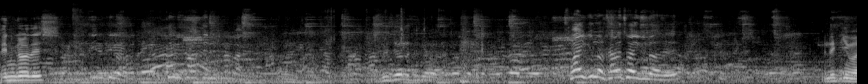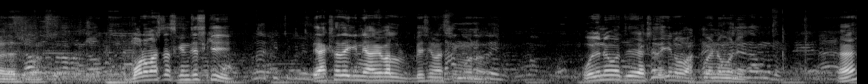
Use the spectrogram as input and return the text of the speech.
তিন কিলো দিস। ছয় কিলো, সাড়ে ছয় কিলো আছে। এটা কি মাছ আসলো? বড় মাছটা কিনছিস কি? একসাথে কিনি, আমি ভালো বেশি মাছ কিনবো না। ওই জন্য বলছি, একসাথে কিনবো, ভাগ করে নেব হ্যাঁ?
